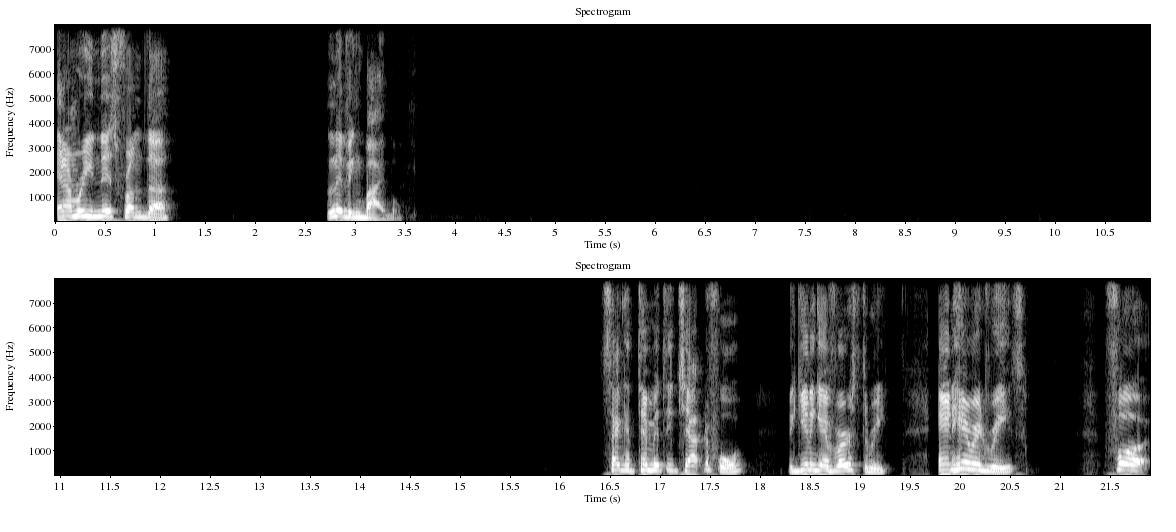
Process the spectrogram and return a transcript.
And I'm reading this from the Living Bible. Second Timothy chapter 4, beginning at verse 3. And here it reads, For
